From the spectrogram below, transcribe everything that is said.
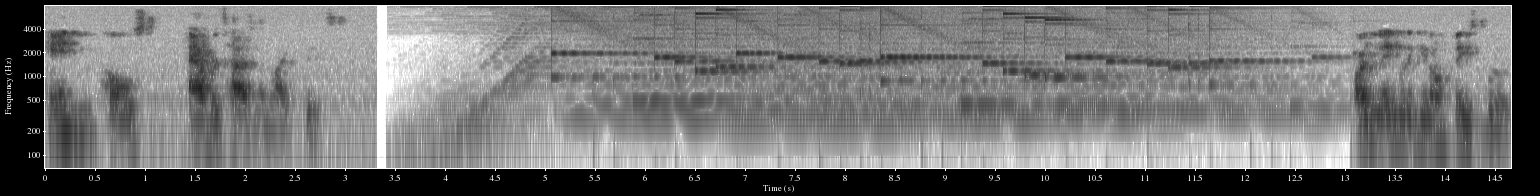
can you post advertisement like this? Are you able to get on Facebook,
